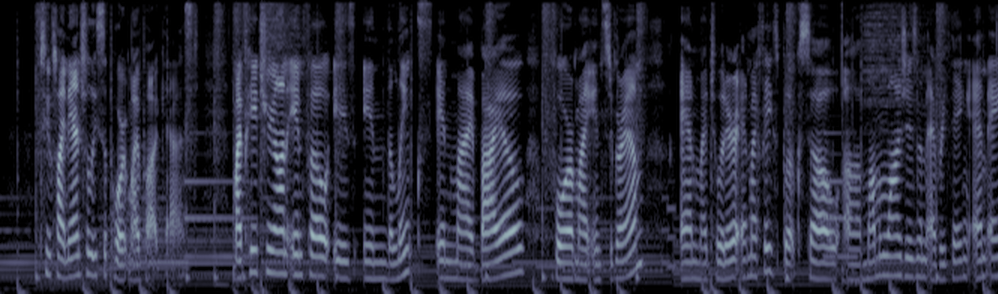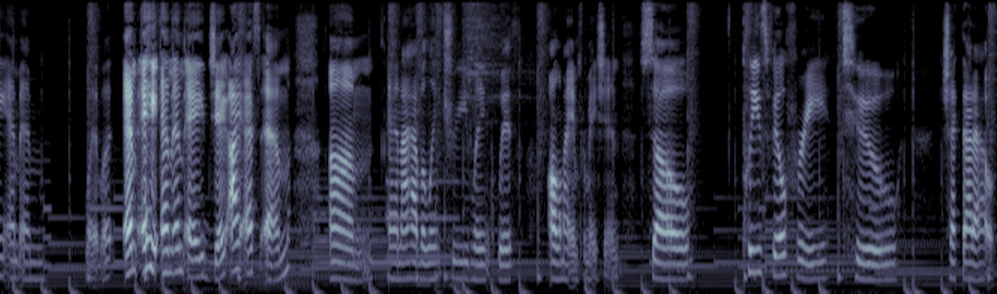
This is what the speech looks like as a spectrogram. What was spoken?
to financially support my podcast. My Patreon info is in the links in my bio for my Instagram and my Twitter and my Facebook. So uh, Mama everything M A M M what what M A M M A J I S M, um, and I have a Linktree link with all of my information. So please feel free to check that out.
